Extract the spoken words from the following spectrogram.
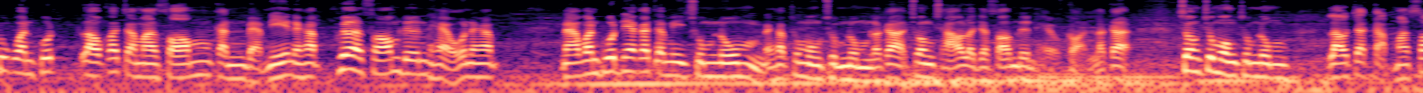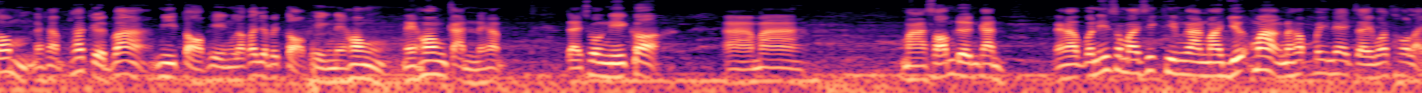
ทุกวันพุธเราก็จะมาซ้อมกันแบบนี้นะครับ เพื่อซ้อมเดินแถวนะครับนะวันพุธเนี้ยก็จะมีชุมนุมนะครับชั่วโมงชุมนุมแล้วก็ช่วงเช้าเราจะซ้อมเดินแถวก่อน แล้วก็ช่วงชั่วโมงชุมนุมเราจะกลับมาซ่อมนะครับถ้าเกิดว่ามีต่อเพลงเราก็จะไปต่อเพลงในห้องในห้องกันนะครับ แต่ช่วงนี้ก็อ่ามามาซ้อมเดินกัน นะครับวันนี้สมาชิกทีมงานมาเยอะมากนะครับ ไม่แน่ใจว่าเท่าไหร่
